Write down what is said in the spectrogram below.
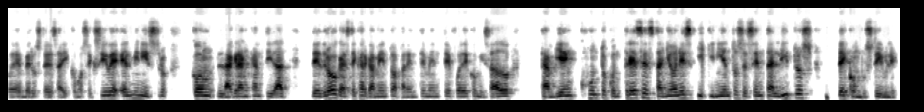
pueden ver ustedes ahí cómo se exhibe el ministro con la gran cantidad de droga. Este cargamento aparentemente fue decomisado también junto con 13 estañones y 560 litros de combustible.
